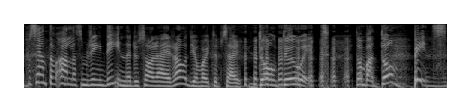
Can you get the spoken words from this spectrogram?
100% av alla som ringde in när du sa det här i radion var ju typ så här: don't do it. De bara, de bits!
